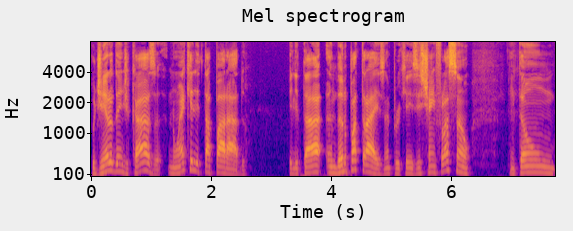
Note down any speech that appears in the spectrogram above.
O dinheiro dentro de casa não é que ele está parado, ele está andando para trás, né? Porque existe a inflação. Então,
